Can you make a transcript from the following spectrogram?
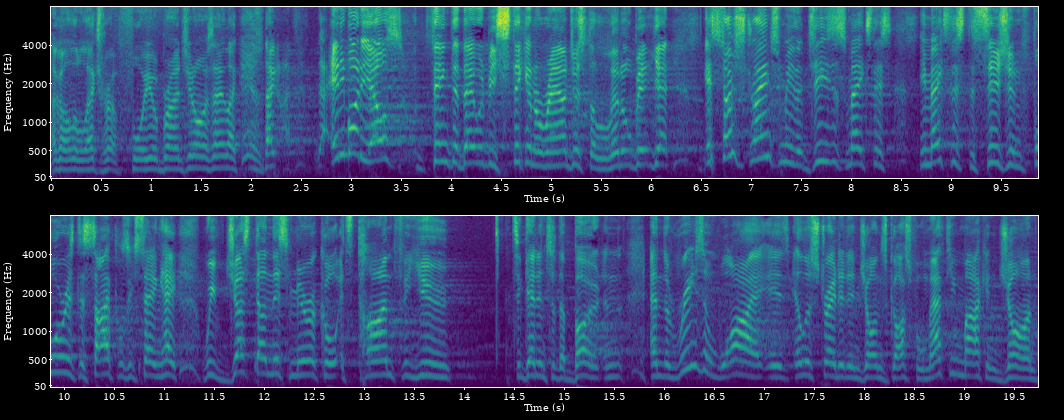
I got a little extra for your brunch. You know what I'm saying? Like, like anybody else think that they would be sticking around just a little bit? Yet it's so strange to me that Jesus makes this, he makes this decision for his disciples. He's saying, hey, we've just done this miracle. It's time for you to get into the boat. And, and the reason why is illustrated in John's gospel. Matthew, Mark, and John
